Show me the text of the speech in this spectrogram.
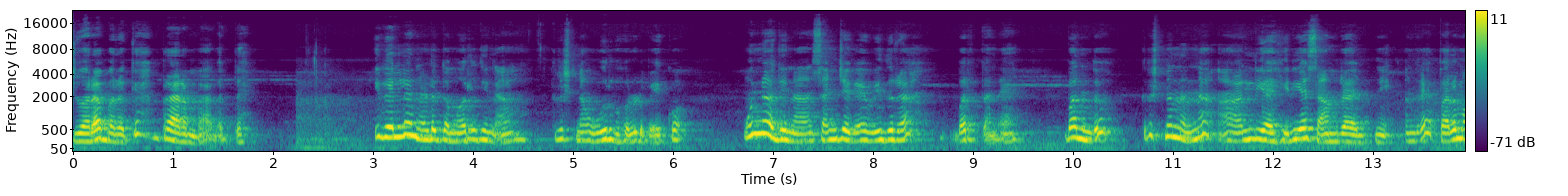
ಜ್ವರ ಬರೋಕ್ಕೆ ಪ್ರಾರಂಭ ಆಗುತ್ತೆ. ಇದೆಲ್ಲ ನಡೆದ ಮರುದಿನ ಕೃಷ್ಣ ಊರಿಗೆ ಹೊರಡಬೇಕು. ಮುನ್ನ ದಿನ ಸಂಜೆಗೆ ವಿದುರ ಬರ್ತಾನೆ. ಬಂದು ಕೃಷ್ಣನನ್ನು ಅಲ್ಲಿಯ ಹಿರಿಯ ಸಾಮ್ರಾಜ್ಞಿ, ಅಂದರೆ ಪರಮ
